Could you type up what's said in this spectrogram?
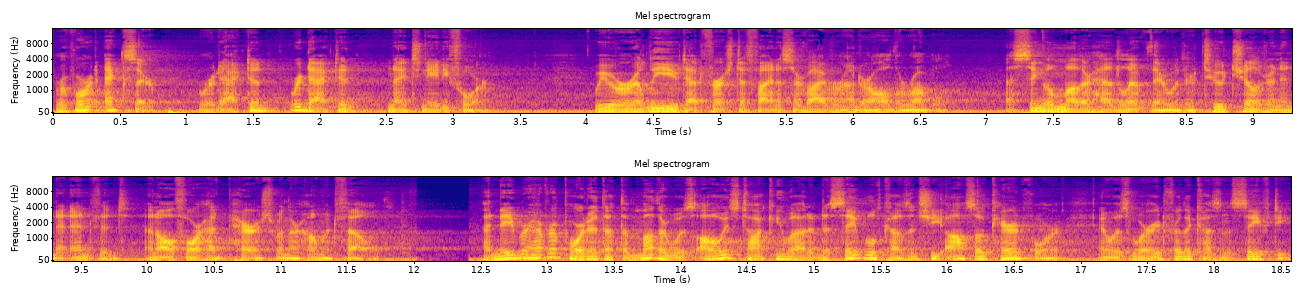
Report excerpt Redacted, Redacted, 1984. We were relieved at first to find a survivor under all the rubble. A single mother had lived there with her two children and an infant, and all four had perished when their home had fell. A neighbor had reported that the mother was always talking about a disabled cousin she also cared for and was worried for the cousin's safety.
